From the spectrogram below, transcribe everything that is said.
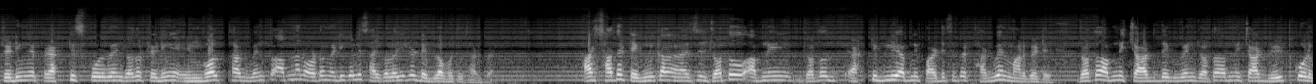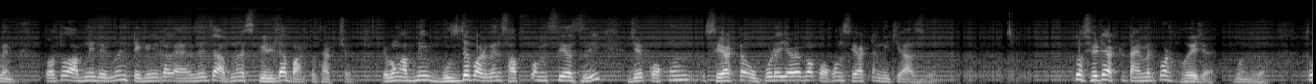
ট্রেডিংয়ে প্র্যাকটিস করবেন, যত ট্রেডিংয়ে ইনভলভ থাকবেন, তো আপনার অটোমেটিক্যালি সাইকোলজিটা ডেভেলপ হতে থাকবে। আর সাথে টেকনিক্যাল অ্যানালিসিস যত আপনি, যত অ্যাক্টিভলি আপনি পার্টিসিপেট থাকবেন মার্কেটে যত আপনি চার্ট দেখবেন, যত আপনি চার্ট রিড করবেন তত আপনি দেখবেন টেকনিক্যাল অ্যানালিসিসে আপনার স্কিলটা বাড়তে থাকছে। এবং আপনি বুঝতে পারবেন সাবকনসিয়াসলি যে কখন শেয়ারটা উপরে যাবে বা কখন শেয়ারটা নিচে আসবে। তো সেটা একটা টাইমের পর হয়ে যায় বন্ধুরা। তো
